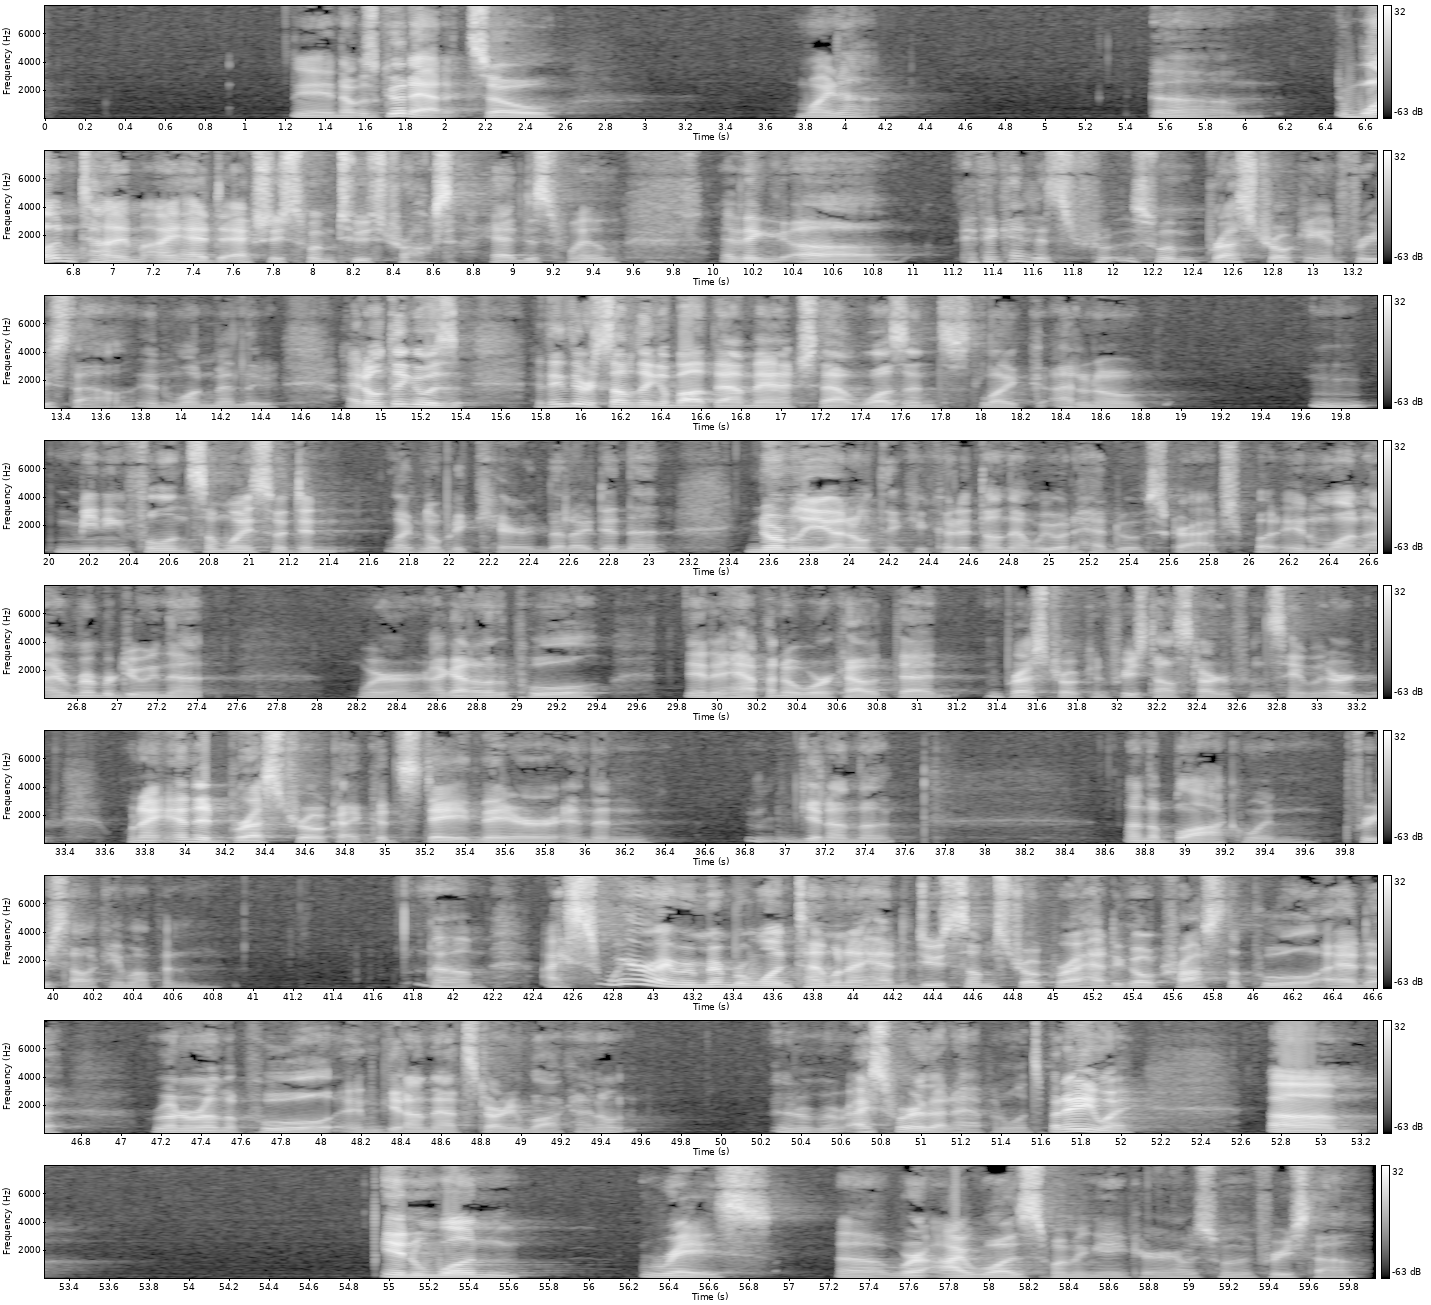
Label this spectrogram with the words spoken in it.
and I was good at it. So why not? Um, one time I had to actually swim two strokes. I had to swim, I think, uh, I think I had to swim breaststroke and freestyle in one medley. I don't think it was, I think there was something about that match that wasn't like, I don't know, meaningful in some way. So it didn't, like, nobody cared that I did that. Normally, I don't think you could have done that. We would have had to have scratched. But in one, I remember doing that where I got out of the pool and it happened to work out that breaststroke and freestyle started from the same, or when I ended breaststroke, I could stay there and then get on the on the block when freestyle came up and um, I swear I remember one time when I had to do some stroke where I had to go across the pool. I had to run around the pool and get on that starting block. I don't, I don't remember. I swear that happened once. But anyway, um, in one race uh, where I was swimming anchor, I was swimming freestyle.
